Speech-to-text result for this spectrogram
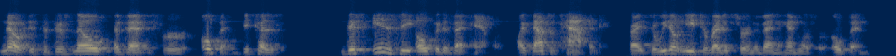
note is that there's no event for open because this is the open event handler. Like that's what's happening, right? So we don't need to register an event handler for open.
